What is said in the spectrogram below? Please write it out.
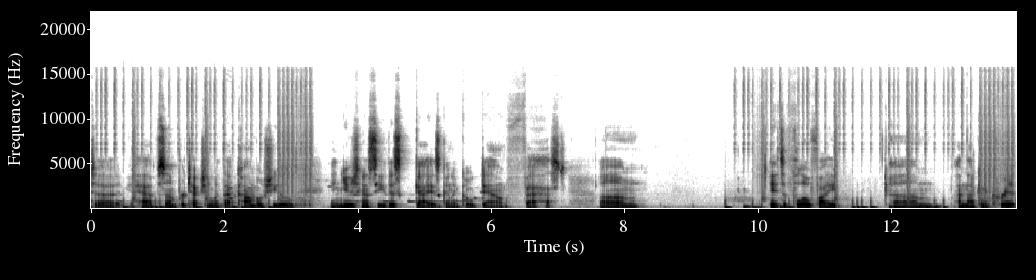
to have some protection with that combo shield and you're just gonna see this guy is gonna go down fast. Um, it's a flow fight. Um, I'm not gonna crit,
